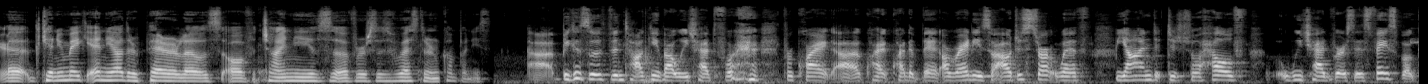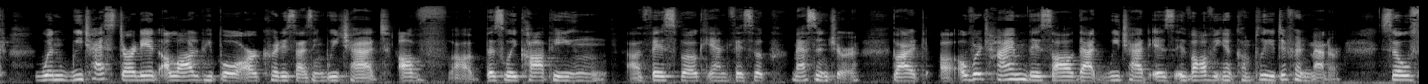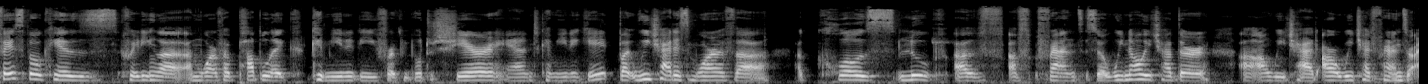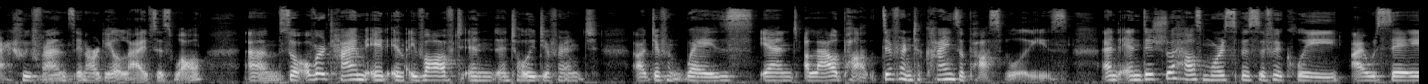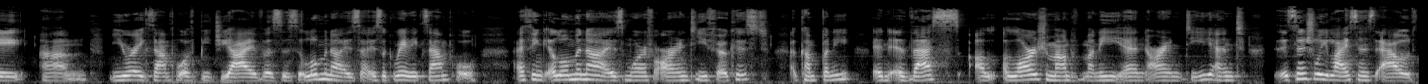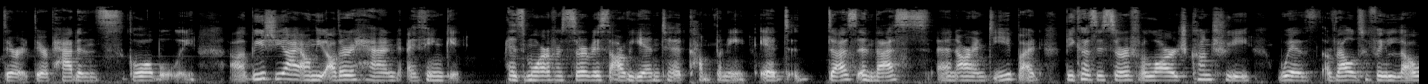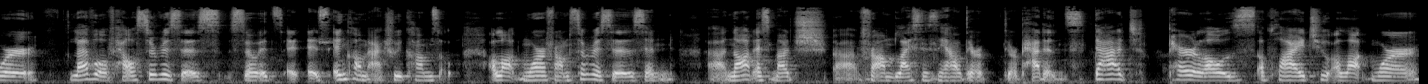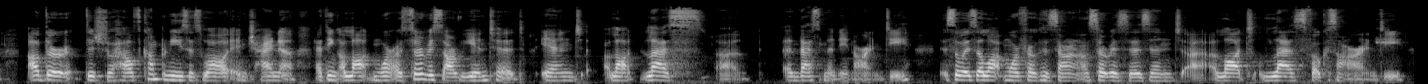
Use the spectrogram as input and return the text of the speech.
Uh, can you make any other parallels of Chinese uh, versus Western companies? uh, because we've been talking about WeChat for for quite uh, quite quite a bit already. So I'll just start with beyond digital health. WeChat versus Facebook. When WeChat started, a lot of people are criticizing WeChat of uh, basically copying uh, Facebook and Facebook Messenger. But uh, over time, they saw that WeChat is evolving in a completely different manner. So Facebook is creating a, a more of a public community for people to share and communicate. But WeChat is more of a a close loop of, of friends. So we know each other uh, on WeChat. Our WeChat friends are actually friends in our daily lives as well. Um, so over time, it, it evolved in, in totally different uh, different ways and allowed different kinds of possibilities. And and digital health more specifically, I would say um, your example of BGI versus Illumina is, is a great example. I think Illumina is more of R and D focused a company and invests a, a large amount of money in R&D and essentially license out their, their patents globally. Uh, BGI, on the other hand, I think is more of a service oriented company. It does invest in R&D, but because it serves a large country with a relatively lower level of health services. So its its income actually comes a lot more from services and uh, not as much uh, from licensing out their their patents. That parallels apply to a lot more other digital health companies as well in China. I think a lot more are service oriented and a lot less uh, investment in R and D. So it's a lot more focused on, on services and uh, a lot less focused on R and D.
